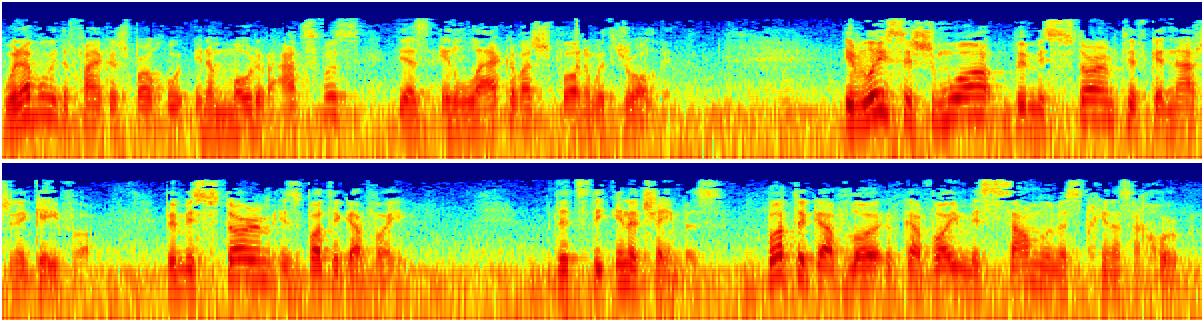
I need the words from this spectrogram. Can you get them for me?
Whenever we define HaKadosh Baruch Hu in a mode of Atzvus, there's a lack of Ashpa and a withdrawal of it. Im lois shmua b'mistorim tifke nafshin geva. B'mistorim is bote gavoy. That's the inner chambers. Bote gavoy misamlim es pchinas hachurban.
